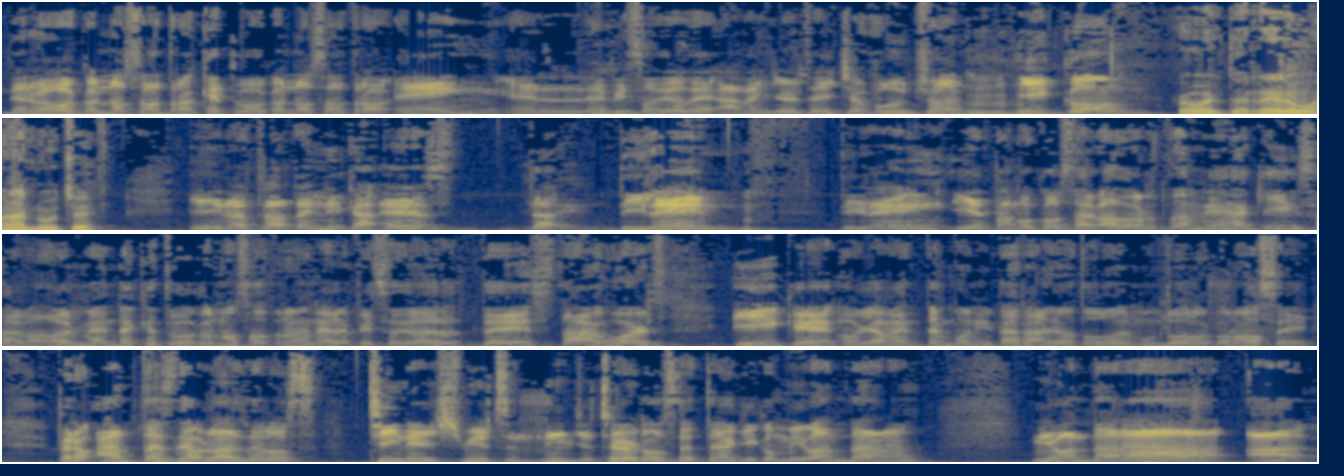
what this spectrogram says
de nuevo con nosotros, que estuvo con nosotros en el episodio de Avengers Age of Ultron, y con, Roberto Herrero, buenas noches. y nuestra técnica es Dylan. Dylan, y estamos con Salvador también aquí, Salvador Méndez, que estuvo con nosotros en el episodio de, de Star Wars, y que obviamente en Bonita Radio todo el mundo lo conoce. Pero antes de hablar de los Teenage Mutant Ninja Turtles, estoy aquí con mi bandana. Mi bandana ah,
